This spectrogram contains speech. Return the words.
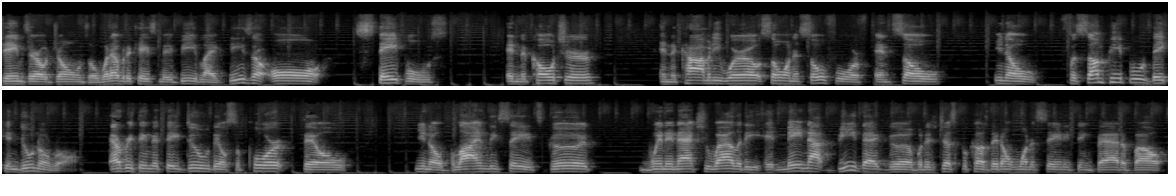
James Earl Jones or whatever the case may be, like these are all staples in the culture, in the comedy world, so on and so forth. And so, you know, for some people, they can do no wrong. Everything that they do, they'll support, they'll, you know, blindly say it's good. When in actuality, it may not be that good, but it's just because they don't want to say anything bad about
